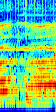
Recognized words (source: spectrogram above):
uh-huh.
